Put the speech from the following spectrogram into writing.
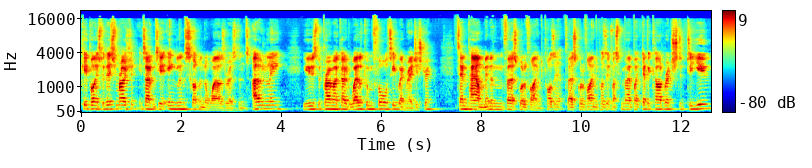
Key points for this promotion it's open to your England, Scotland, and Wales residents only. Use the promo code WELCOME40 when registering. £10 minimum first qualifying deposit. First qualifying deposit must be made by debit card registered to you.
